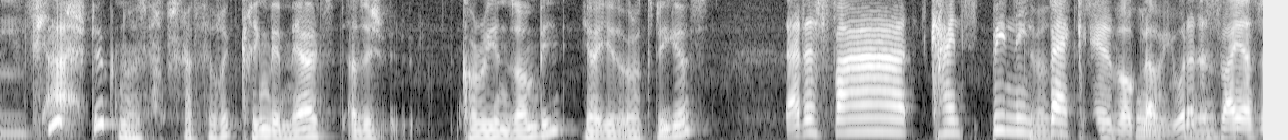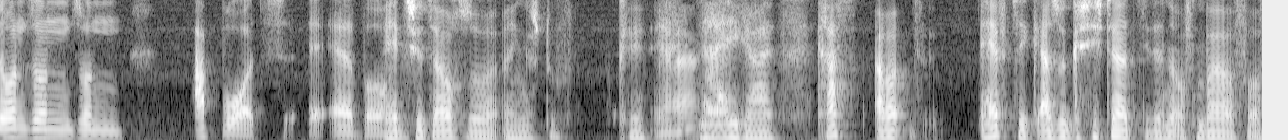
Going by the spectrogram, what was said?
Ähm, Vier ja. Stück nur, das macht mich gerade verrückt. Kriegen wir mehr als, also ich, Korean Zombie, Jair Rodriguez? Ja, das war kein Spinning Back Elbow, glaube ich, oder? Ja. Das war ja so ein, so ein, so ein Upwards Elbow. Hätte ich jetzt auch so eingestuft. Okay. Ja. Na, egal. Krass, aber heftig. Also Geschichte hat sie dann offenbar vor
